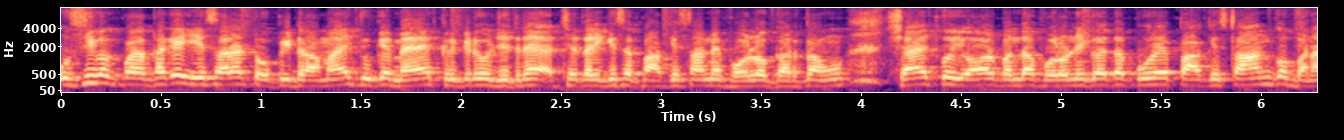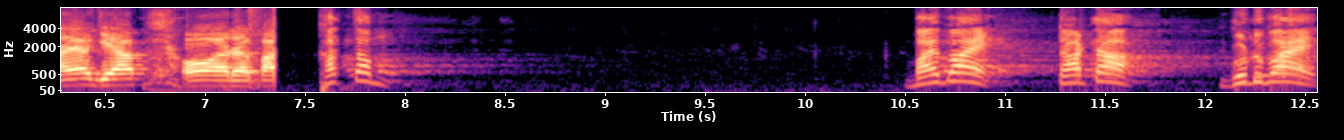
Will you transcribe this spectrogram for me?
उसी वक्त पता था कि ये सारा टोपी ड्रामा है क्योंकि मैं क्रिकेट को जितने अच्छे तरीके से पाकिस्तान में फॉलो करता हूँ शायद कोई और बंदा फॉलो नहीं करता पूरे पाकिस्तान को बनाया गया और खत्म। बाय बाय टाटा गुड बाय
